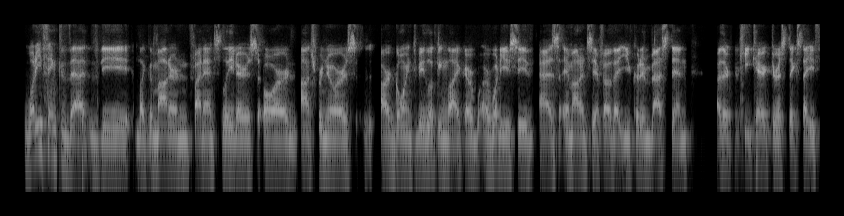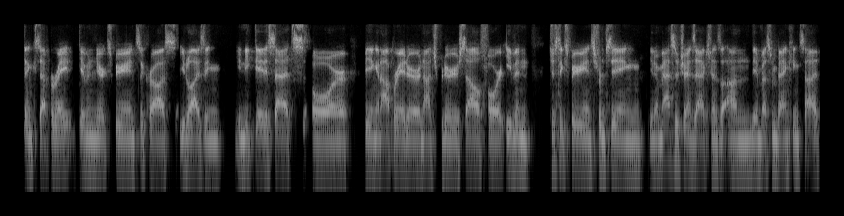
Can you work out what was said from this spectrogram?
What do you think that the like the modern finance leaders or entrepreneurs are going to be looking like, or, or what do you see as a modern CFO that you could invest in? Are there key characteristics that you think separate, given your experience across utilizing unique data sets or being an operator, an entrepreneur yourself, or even just experience from seeing you know massive transactions on the investment banking side?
